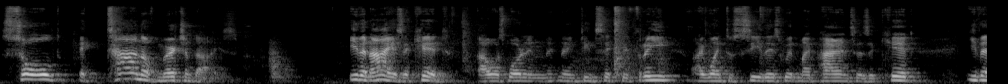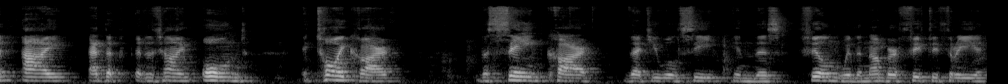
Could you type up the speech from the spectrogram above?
sold a ton of merchandise. Even I, as a kid, I was born in 1963. I went to see this with my parents as a kid. Even I, at the, at the time, owned a toy car, the same car that you will see in this film with the number 53.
